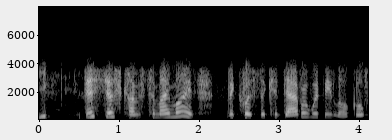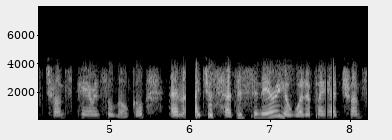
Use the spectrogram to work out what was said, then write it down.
just this just comes to my mind. Because the cadaver would be local, Trump's parents are local, and I just had this scenario. What if I had Trump's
